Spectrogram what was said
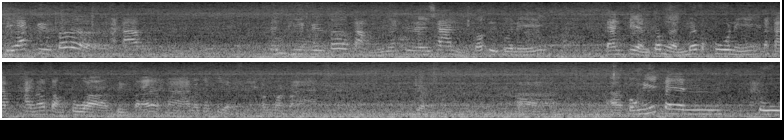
เรียกฟิลเตอร์นะครับ เป็นพีฟิลเตอร์ฝั่งเรียกเรชั่นก็คือตัวนี้ การเปลี่ยนก็เหมือนเมื่อสักครู่นี้นะครับภายนอกสองตัวดึงสไลด์ออกมา แล้วก็เปลี่ยนทำความสะอาดเปลี่ยนอ่าตรงนี้เป็นตัว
